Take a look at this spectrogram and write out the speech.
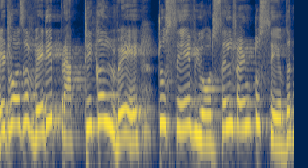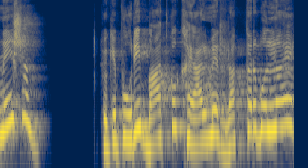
it was a very practical way to save yourself and to save the nation क्योंकि पूरी बात को ख्याल में रख कर बोलना है।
